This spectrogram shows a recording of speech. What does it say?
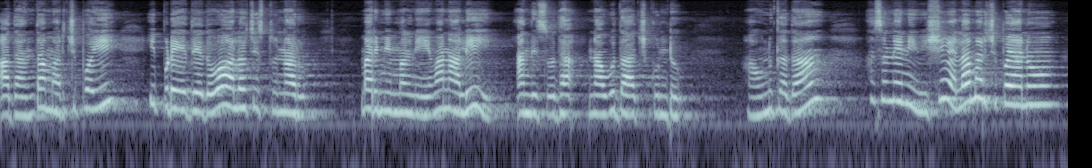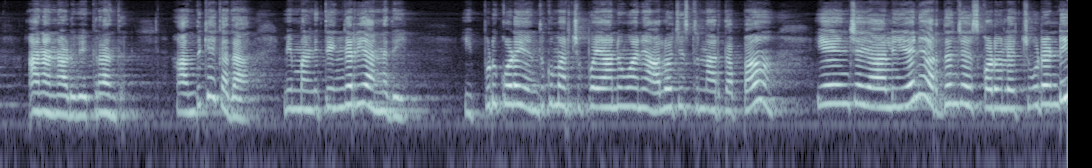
అదంతా మర్చిపోయి ఇప్పుడు ఏదేదో ఆలోచిస్తున్నారు. మరి మిమ్మల్ని ఏమనాలి? అంది సుధా నవ్వు దాచుకుంటూ. అవును కదా అసలు నేను ఈ విషయం ఎలా మర్చిపోయాను? అని అన్నాడు విక్రాంత్. అందుకే కదా మిమ్మల్ని తింగరి అన్నది. ఇప్పుడు కూడా ఎందుకు మర్చిపోయాను అని ఆలోచిస్తున్నారు తప్ప ఏం చేయాలి అని అర్థం చేసుకోవడం లేదు చూడండి.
